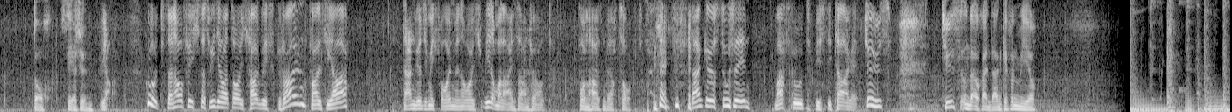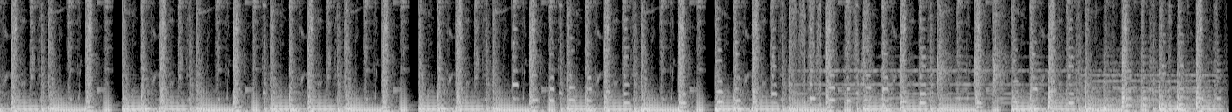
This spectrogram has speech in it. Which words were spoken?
doch, sehr schön. Ja. Gut, dann hoffe ich, das Video hat euch halbwegs gefallen. Falls ja, dann würde ich mich freuen, wenn ihr euch wieder mal eins anschaut. Von Heisenberg zockt. Danke fürs Zusehen. Macht's gut. Bis die Tage. Tschüss. Tschüss und auch ein Danke von mir.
